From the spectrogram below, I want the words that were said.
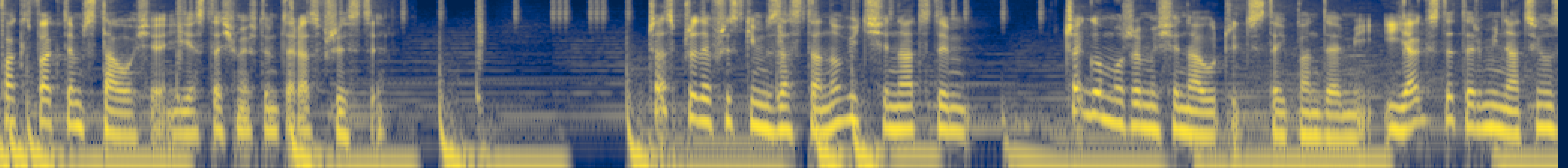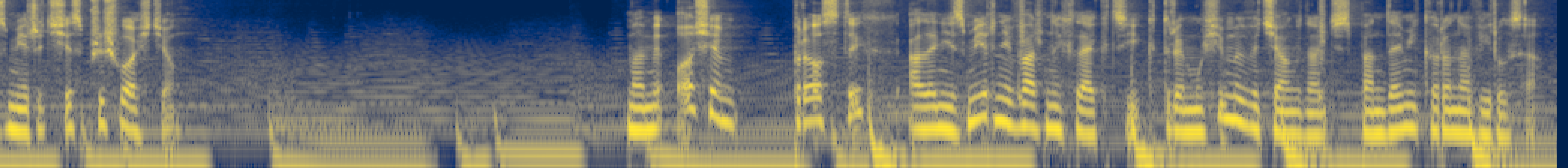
fakt faktem stało się i jesteśmy w tym teraz wszyscy. Czas przede wszystkim zastanowić się nad tym, czego możemy się nauczyć z tej pandemii i jak z determinacją zmierzyć się z przyszłością. Mamy 8 prostych, ale niezmiernie ważnych lekcji, które musimy wyciągnąć z pandemii koronawirusa.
